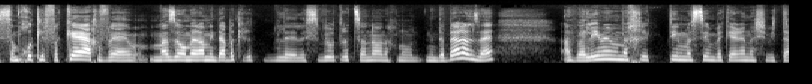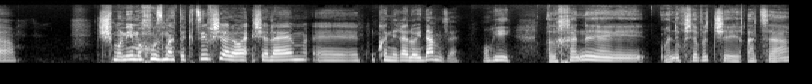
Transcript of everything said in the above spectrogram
סמכות לפקח, ומה זה אומר עמידה בקריט... לשביעות רצונו, אנחנו נדבר על זה, אבל אם הם מחליטים לשים בקרן השביתה 80% מהתקציב שלו, שלהם, uh, הוא כנראה לא ידע מזה, או היא. לכן אני חושבת שההצעה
